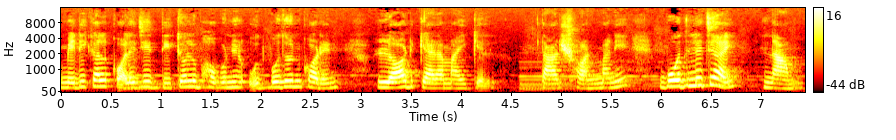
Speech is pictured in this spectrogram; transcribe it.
মেডিকেল কলেজের দ্বিতল ভবনের উদ্বোধন করেন লর্ড ক্যারামাইকেল। তার সম্মানে বদলে যায় নাম।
